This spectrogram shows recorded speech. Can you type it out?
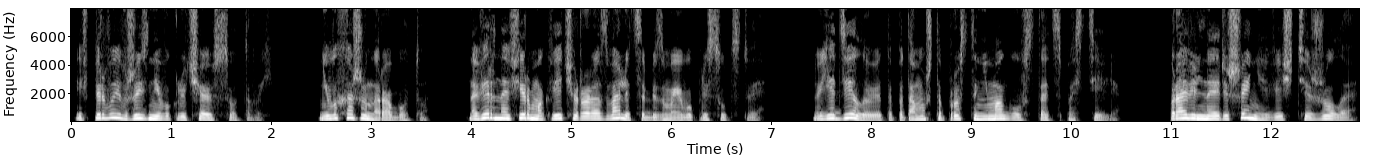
и впервые в жизни выключаю сотовый. Не выхожу на работу. Наверное, фирма к вечеру развалится без моего присутствия. Но я делаю это, потому что просто не могу встать с постели. Правильное решение — вещь тяжелая,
